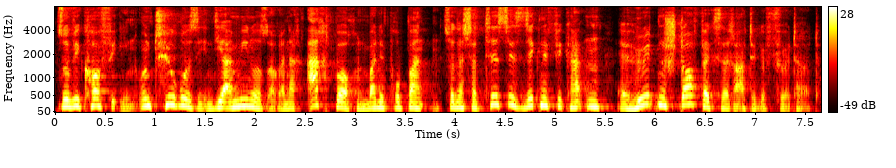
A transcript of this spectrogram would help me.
sowie Koffein und Tyrosin, die Aminosäure, nach acht Wochen bei den Probanden zu einer statistisch signifikanten erhöhten Stoffwechselrate geführt hat.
